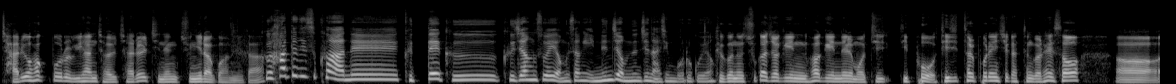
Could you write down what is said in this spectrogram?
자료 확보를 위한 절차를 진행 중이라고 합니다. 그 하드디스크 안에 그때 그, 그 장소의 영상이 있는지 없는지는 아직 모르고요. 그거는 추가적인 확인을 뭐 디, 디포 디지털 포렌식 같은 걸 해서 어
